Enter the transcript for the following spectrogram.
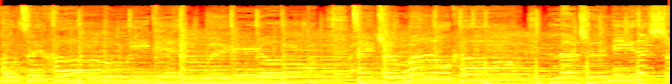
后最后一点温柔，在转弯路口拉着你的手。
